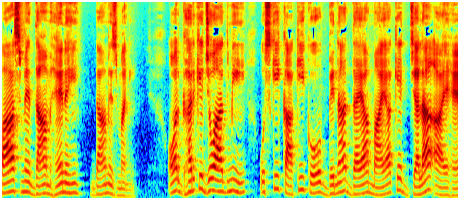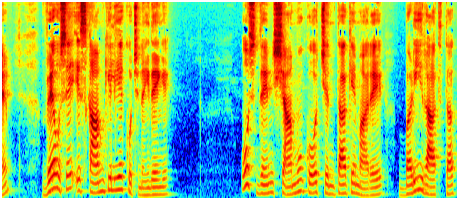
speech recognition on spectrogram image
पास में दाम है नहीं, दाम इज़ मनी और घर के जो आदमी उसकी काकी को बिना दया माया के जला आए हैं, वे उसे इस काम के लिए कुछ नहीं देंगे। उस दिन श्यामू को चिंता के मारे बड़ी रात तक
